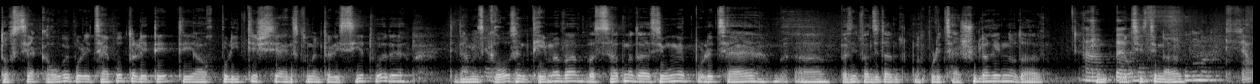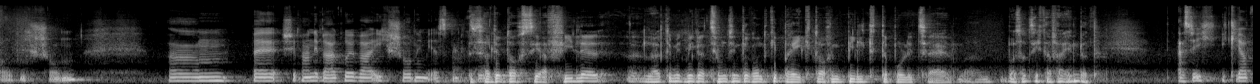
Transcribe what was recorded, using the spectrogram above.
doch sehr grobe Polizeibrutalität, die auch politisch sehr instrumentalisiert wurde, die damals ja. groß ein Thema war. Was hat man da als junge Polizei, äh, weiß nicht, waren Sie da noch Polizeischülerin oder schon äh? Bei glaube ich schon. Ähm, bei Shivani Vagoe war ich schon im ersten Bezirk. Es hat ja doch sehr viele Leute mit Migrationshintergrund geprägt, auch im Bild der Polizei. Was hat sich da verändert? Also ich, ich glaube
